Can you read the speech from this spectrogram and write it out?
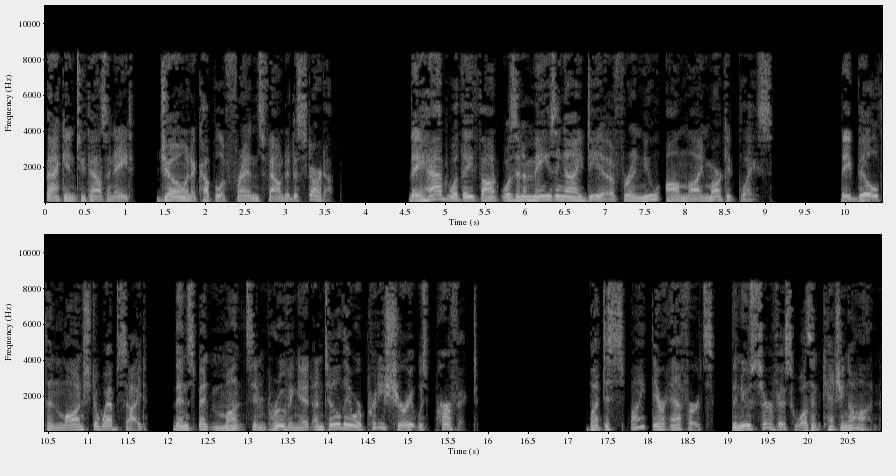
Back in 2008, Joe and a couple of friends founded a startup. They had what they thought was an amazing idea for a new online marketplace. They built and launched a website, then spent months improving it until they were pretty sure it was perfect. But despite their efforts, the new service wasn't catching on.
